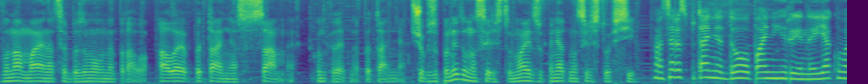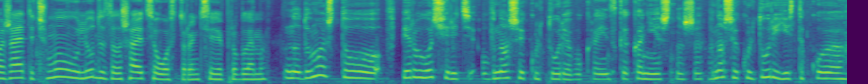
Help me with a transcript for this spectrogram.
вона має на це безумовне право. Але питання саме конкретне питання, щоб зупинити насильство, мають зупиняти насильство всі. А зараз питання до пані Ірини. Як вважаєте, чому люди залишаються осторонь цієї проблеми? Ну думаю, що в первую очередь в нашей культуре, в украинской, конечно же. В нашей культуре есть такое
